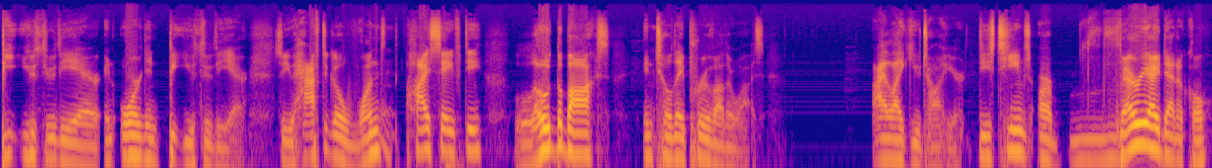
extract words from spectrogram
beat you through the air and Oregon beat you through the air. So you have to go one high safety, load the box until they prove otherwise. I like Utah here. These teams are very identical.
